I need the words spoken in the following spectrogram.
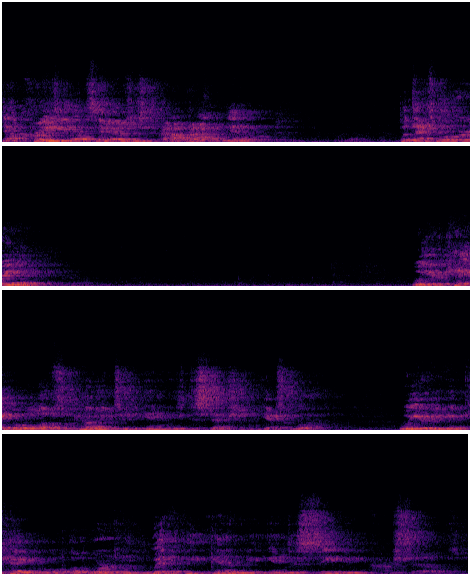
See how crazy that sounds? Just outright, yeah. But that's what we're in. We are capable of succumbing to the enemy's deception. Guess what? We are even capable of working with the enemy in deceiving ourselves.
